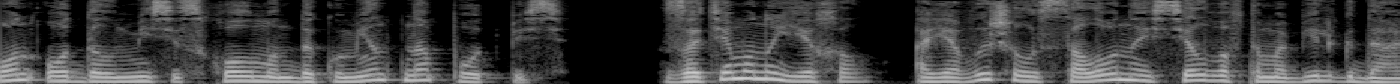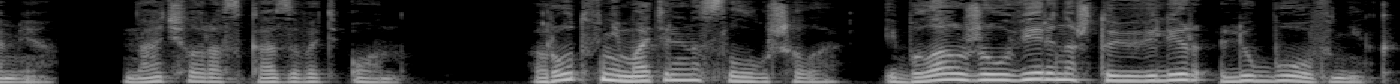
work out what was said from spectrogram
он отдал миссис Холман документ на подпись. Затем он уехал, а я вышел из салона и сел в автомобиль к даме. Начал рассказывать он. Рут внимательно слушала и была уже уверена, что ювелир – любовник.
